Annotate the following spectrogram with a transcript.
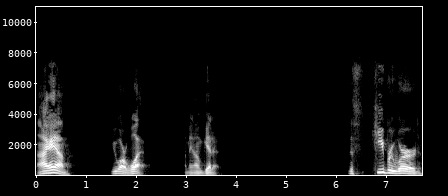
I am. You are what? I mean, I don't get it. This Hebrew word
